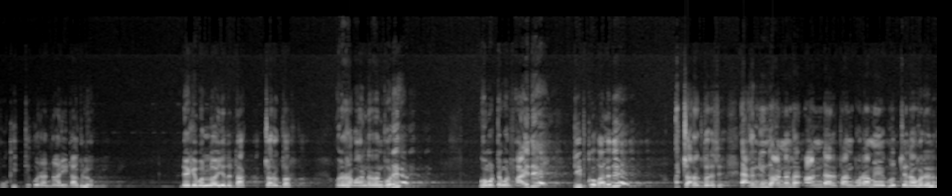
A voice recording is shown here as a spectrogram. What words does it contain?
কুকীর্তি করা নারী ডাকলো। ডেকে বলল যে ডাক, চরক ধর। ওরা সব আন্ডারন পরে ঘোমর টামর পায়ে দে, টিপকো ফালে দে। আর চরক ধরেছে। এখন কিন্তু আন্ডার আন্ডার পান পরা মেয়ে ঘুরছে না, ঘরে না।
